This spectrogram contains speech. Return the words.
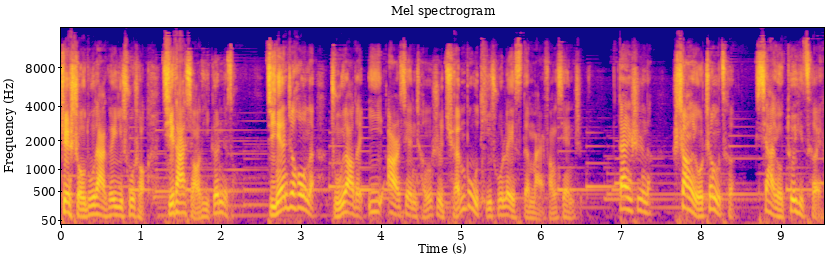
这首都大哥一出手，其他小弟跟着走。几年之后呢，主要的一二线城市全部提出类似的买房限制。但是呢，上有政策，下有对策呀。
